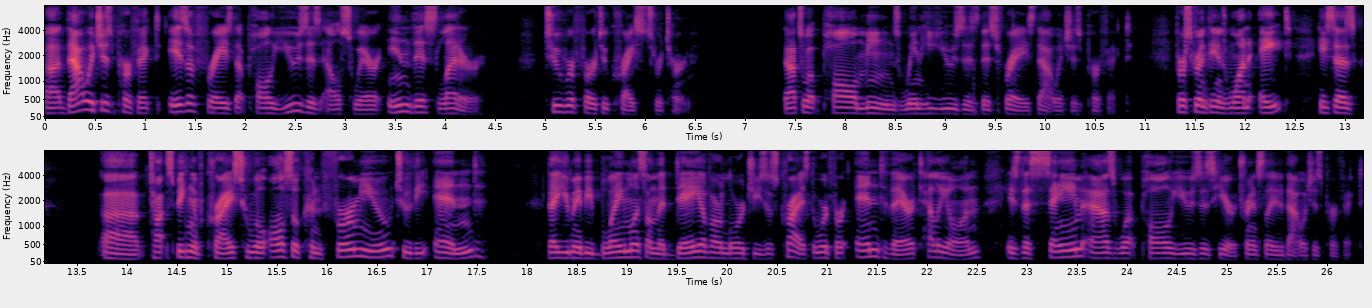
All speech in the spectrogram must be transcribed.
Uh, that which is perfect is a phrase that Paul uses elsewhere in this letter to refer to Christ's return. That's what Paul means when he uses this phrase, that which is perfect. 1 Corinthians 1 8, he says, uh, ta- speaking of Christ, who will also confirm you to the end, that you may be blameless on the day of our Lord Jesus Christ. The word for end there, teleon, is the same as what Paul uses here, translated that which is perfect.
